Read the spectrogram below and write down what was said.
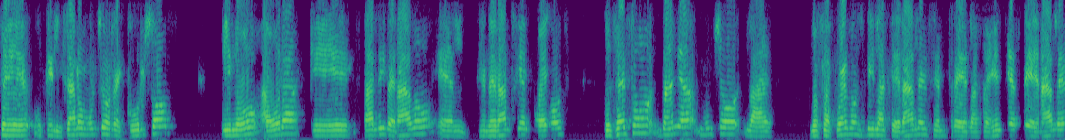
se utilizaron muchos recursos y no ahora que está liberado el general Cienfuegos, pues eso daña mucho la, los acuerdos bilaterales entre las agencias federales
